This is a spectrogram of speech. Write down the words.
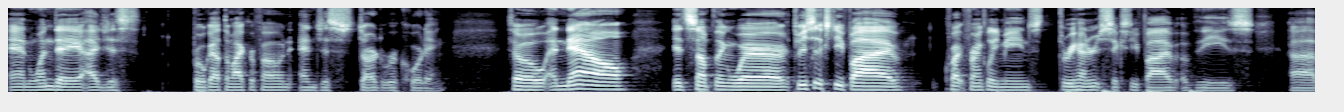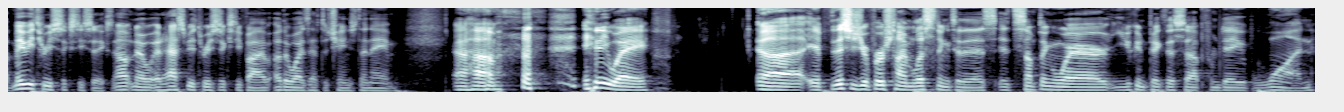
and one day I just broke out the microphone and just started recording. So and now it's something where 365, quite frankly, means 365 of these uh, maybe 366. Oh no, it has to be 365. Otherwise, I have to change the name. Um, anyway, uh, if this is your first time listening to this, it's something where you can pick this up from day one.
